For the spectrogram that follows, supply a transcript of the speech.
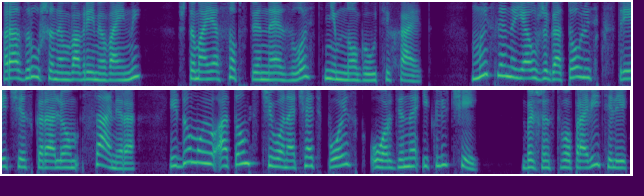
разрушенным во время войны, что моя собственная злость немного утихает. Мысленно я уже готовлюсь к встрече с королем Самера и думаю о том, с чего начать поиск ордена и ключей. Большинство правителей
